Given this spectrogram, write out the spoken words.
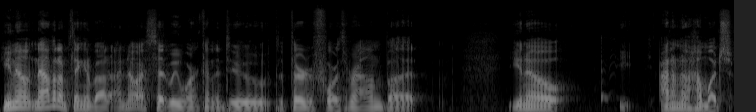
You know, now that I'm thinking about it, I know I said we weren't going to do the third or fourth round, but you know, I don't know how much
